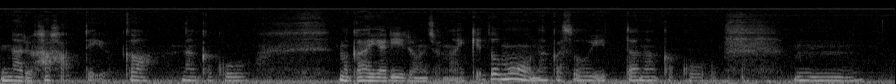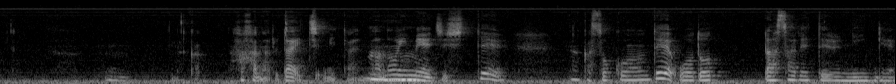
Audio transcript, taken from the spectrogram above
なる母っていうかなんかこう、まあ、ガイア理論じゃないけどもなんかそういったなんかこううん、うん、なんか母なる大地みたいなのをイメージして、なんかそこで踊らされてる人間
